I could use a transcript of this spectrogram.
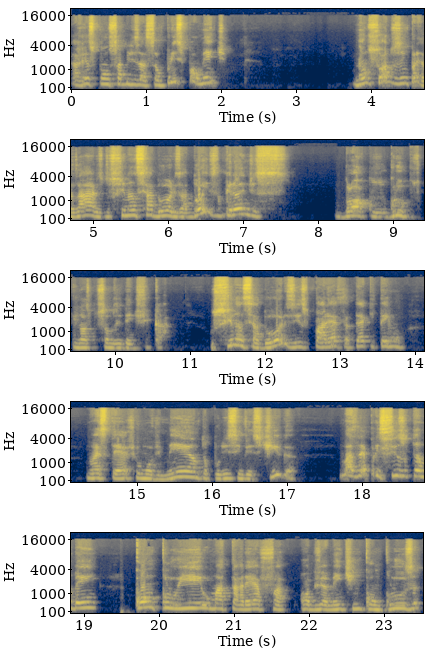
a responsabilização, principalmente não só dos empresários, dos financiadores, há dois grandes blocos, grupos que nós precisamos identificar. Os financiadores, e isso parece até que tem um, no STF um movimento, a polícia investiga, mas é preciso também concluir uma tarefa, obviamente, inconclusa,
